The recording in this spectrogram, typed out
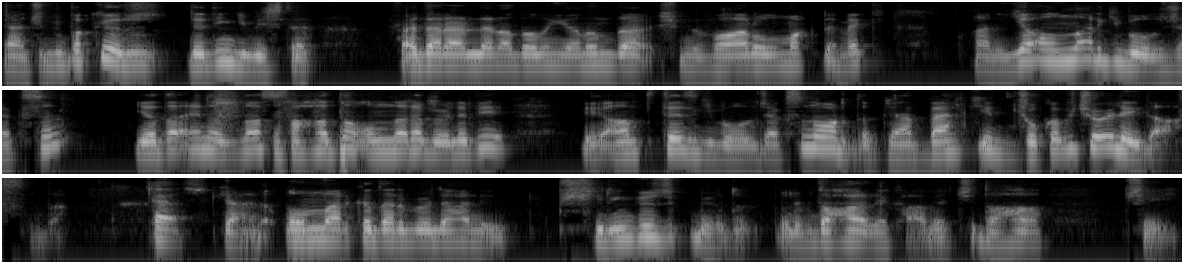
Yani çünkü bakıyoruz dediğin gibi işte Federer'le Nadal'ın yanında şimdi var olmak demek hani ya onlar gibi olacaksın ya da en azından sahada onlara böyle bir e, antitez gibi olacaksın orada. Ya belki Djokovic öyleydi aslında. Evet. Yani onlar kadar böyle hani şirin gözükmüyordu. Böyle bir daha rekabetçi, daha şey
